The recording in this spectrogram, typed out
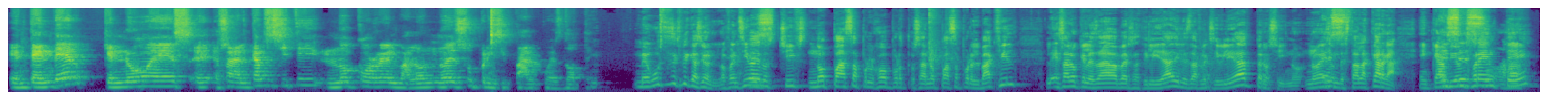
entender que no es, eh, o sea, el Kansas City no corre el balón, no es su principal, pues, dote. Me gusta esa explicación. La ofensiva de los Chiefs no pasa por el juego, por- o sea, no pasa por el backfield. Es algo que les da versatilidad y les da flexibilidad, pero sí, no, no es, Es- donde está la carga. En cambio, es enfrente.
